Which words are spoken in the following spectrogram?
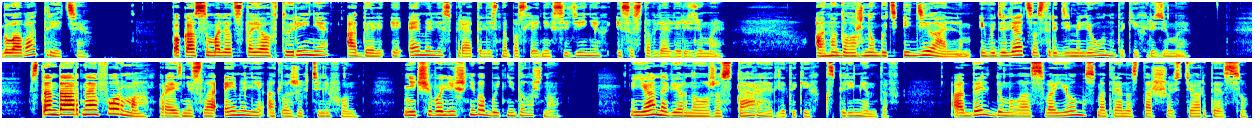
Глава третья. Пока самолет стоял в Турине, Адель и Эмили спрятались на последних сиденьях и составляли резюме. Оно должно быть идеальным и выделяться среди миллиона таких резюме. «Стандартная форма», — произнесла Эмили, отложив телефон. «Ничего лишнего быть не должно». Я, наверное, уже старая для таких экспериментов. Адель думала о своем, смотря на старшую стюардессу,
